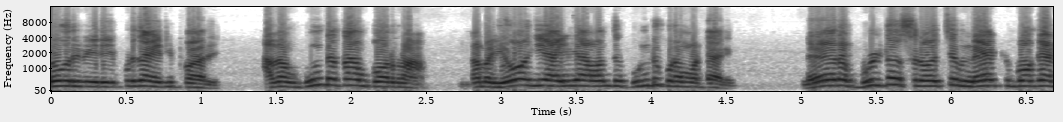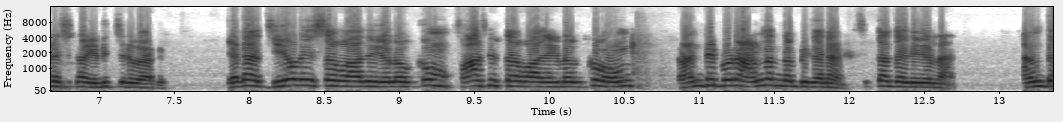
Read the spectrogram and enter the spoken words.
நூறு வீடு இப்படிதான் இடிப்பாரு அவன் குண்டை தான் போடுறான். நம்ம யோகி ஐயா வந்து குண்டு போட மாட்டாரு. நேர புல்டோசர் வச்சு நேக்கு போக்க அடிச்சு இடிச்சிருவாரு. ஏன்னா ஜியோனிசவாதிகளுக்கும் பாசிசவாதிகளுக்கும் ரெண்டு பேரும் அண்ணன் தம்பி தானே சித்தாந்த அந்த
